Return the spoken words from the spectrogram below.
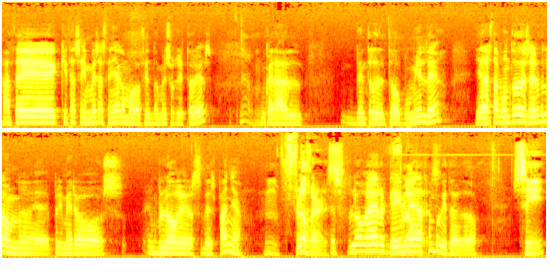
Hace quizás seis meses tenía como 200.000 suscriptores. No, Un canal dentro del top humilde. Y ahora está a punto de ser de los eh, primeros bloggers de España. mm, Vloggers. Es vlogger, gamer, hace un poquito de todo. Sí.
